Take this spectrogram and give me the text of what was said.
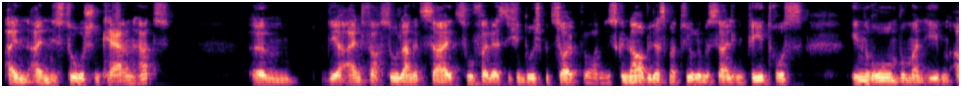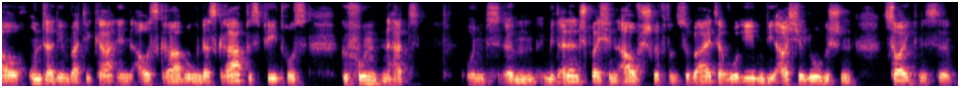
einen, einen historischen Kern hat. Ähm, der einfach so lange Zeit zuverlässig hindurch bezeugt worden ist. Genau wie das Martyrium des heiligen Petrus in Rom, wo man eben auch unter dem Vatikan in Ausgrabungen das Grab des Petrus gefunden hat und ähm, mit einer entsprechenden Aufschrift und so weiter, wo eben die archäologischen Zeugnisse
